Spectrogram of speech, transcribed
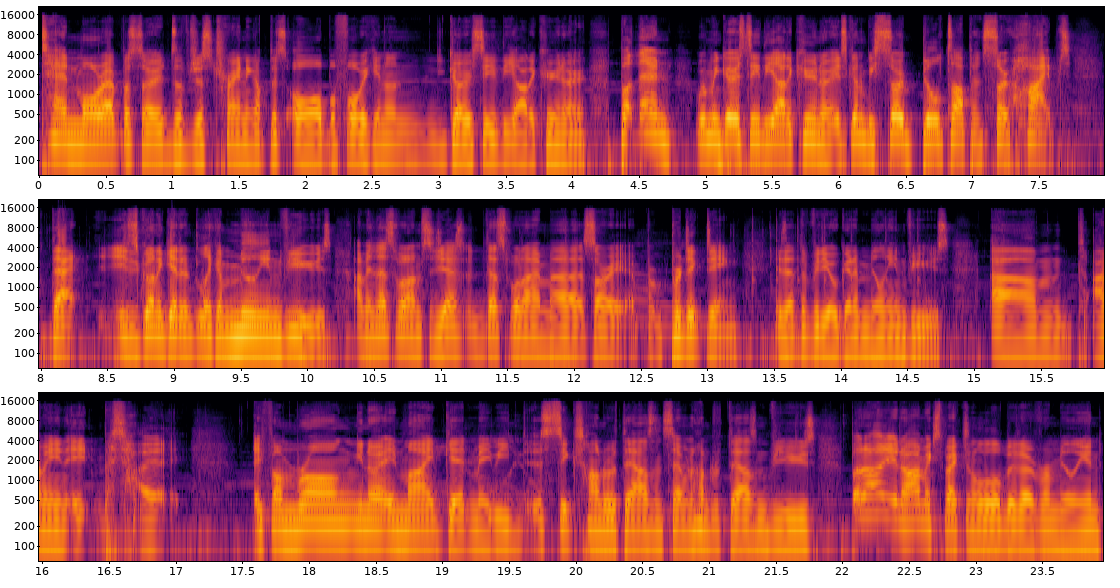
10 more episodes of just training up this orb before we can uh, go see the Articuno. But then, when we go see the Articuno, it's going to be so built up and so hyped that it's going to get like a million views. I mean, that's what I'm suggesting. That's what I'm, uh, sorry, predicting, is that the video will get a million views. Um, I mean, it, I, if I'm wrong, you know, it might get maybe 600,000, 700,000 views, but uh, you know, I'm expecting a little bit over a million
